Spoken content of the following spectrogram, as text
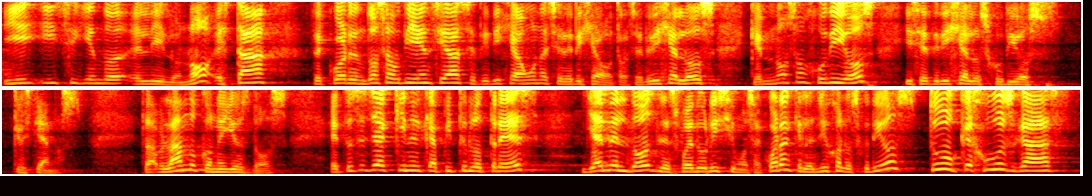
y, siguiendo el hilo, ¿no? Está, recuerden, dos audiencias, se dirige a una y se dirige a otra. Se dirige a los que no son judíos y se dirige a los judíos cristianos. Hablando con ellos dos. Entonces ya aquí en el capítulo 3, ya en el 2 les fue durísimo. ¿Se acuerdan que les dijo a los judíos? Tú que juzgas,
